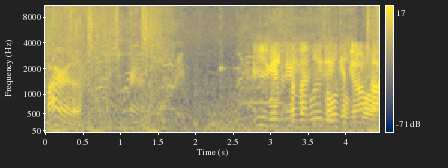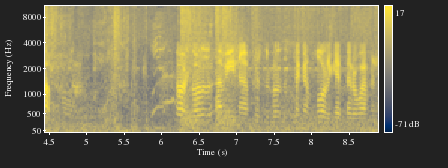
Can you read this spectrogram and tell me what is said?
fire at us. You just get, Put get, the my, blue get, get on top. Oh, go to the, I mean, uh, Pistol, go to the second floor to get better weapons.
